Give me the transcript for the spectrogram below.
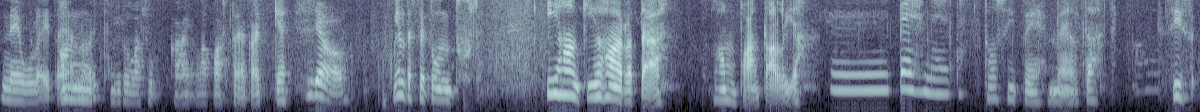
neuleita ja On noita. villasukkaa ja lapasta ja kaikkea. Joo. Miltä se tuntuu? Ihan kihara tää lampaan talja. Pehmeältä. Tosi pehmeältä. Siis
